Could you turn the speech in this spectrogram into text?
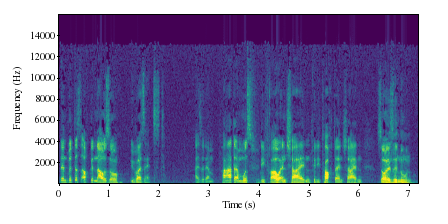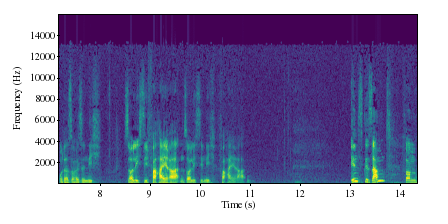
dann wird das auch genauso übersetzt. Also der Vater muss für die Frau entscheiden, für die Tochter entscheiden, soll sie nun oder soll sie nicht. Soll ich sie verheiraten, soll ich sie nicht verheiraten. Insgesamt vom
